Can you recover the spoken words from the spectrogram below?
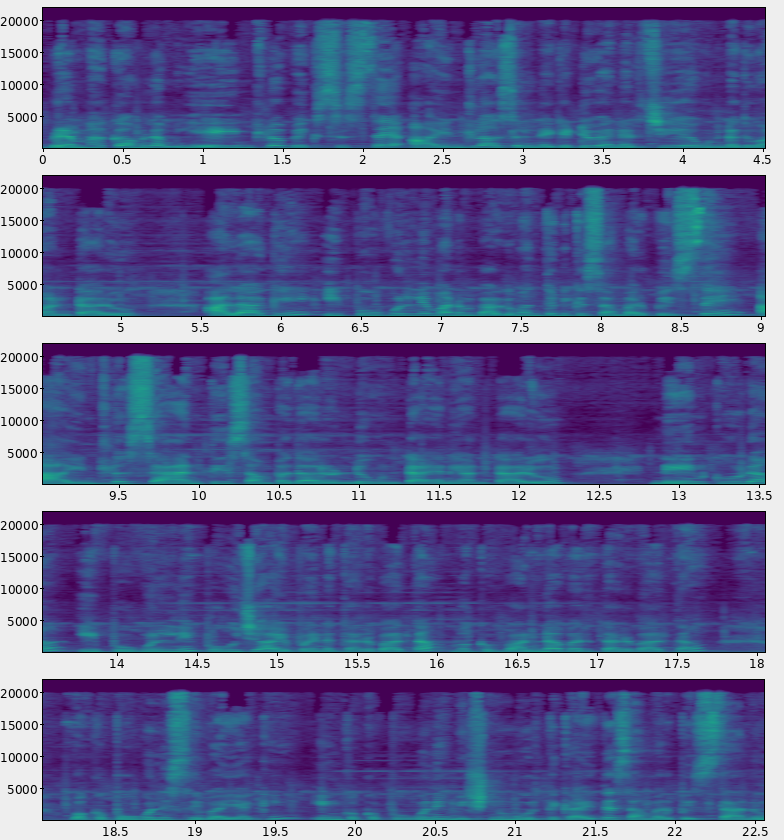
బ్రహ్మకమలం ఏ ఇంట్లో వికసిస్తే ఆ ఇంట్లో అసలు నెగిటివ్ ఎనర్జీయే ఉండదు అంటారు. అలాగే ఈ పువ్వుల్ని మనం భగవంతునికి సమర్పిస్తే ఆ ఇంట్లో శాంతి సంపద రెండు ఉంటాయని అంటారు. నేను కూడా ఈ పువ్వుల్ని పూజ అయిపోయిన తర్వాత ఒక వన్ అవర్ తర్వాత ఒక పువ్వుని శివయ్యకి ఇంకొక పువ్వుని విష్ణుమూర్తికి అయితే సమర్పిస్తాను.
